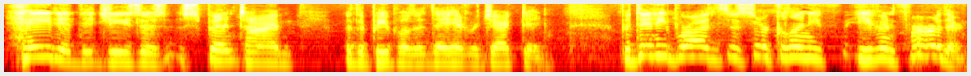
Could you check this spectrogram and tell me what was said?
hated that Jesus spent time with the people that they had rejected. But then he broadens the circle even further.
